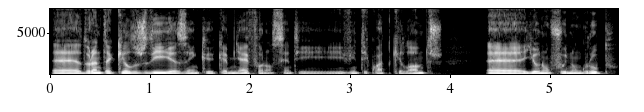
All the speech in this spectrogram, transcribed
eh, durante aqueles dias em que caminhei, foram 124 quilómetros, eh, e eu não fui num grupo,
